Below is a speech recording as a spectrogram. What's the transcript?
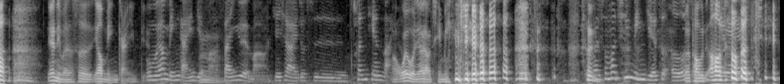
因为你们是要敏感一点。我们要敏感一点嘛，嗯。三、月嘛，接下来就是春天来啊，了，我以为你要讲清明节，什么什么清明节是儿儿童节，童节。哦，对不起，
